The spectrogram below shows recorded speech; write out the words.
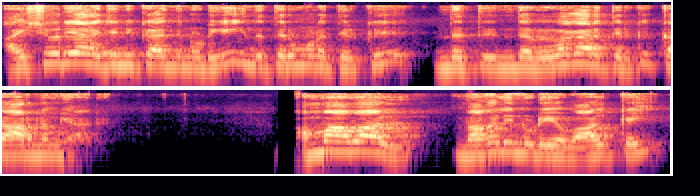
ஐஸ்வர்யா ரஜினிகாந்தினுடைய இந்த திருமணத்திற்கு இந்த தி- இந்த விவகாரத்திற்கு காரணம் யார்? அம்மாவால் மகளினுடைய வாழ்க்கை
